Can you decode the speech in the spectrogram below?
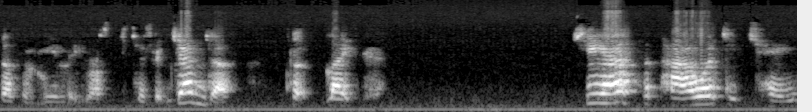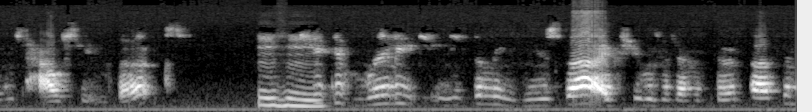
doesn't mean that you're a specific gender. But like, she has the power to change how she looks. hmm She could really use that if she was a gender fluid person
